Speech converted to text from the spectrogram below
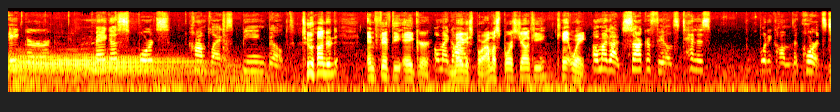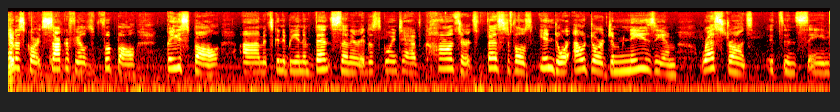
acre mega sports complex being built. 250 acre Oh my God. mega sport. I'm a sports junkie. Can't wait. Oh my God, soccer fields, tennis, what do you call them? The courts, tennis courts, soccer fields, football, baseball. Um, it's going to be an event center. It is going to have concerts, festivals, indoor, outdoor, gymnasium, restaurants. It's insane.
